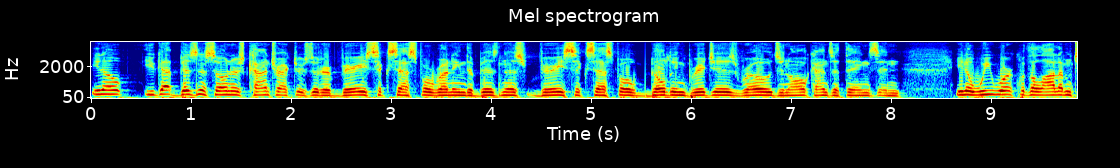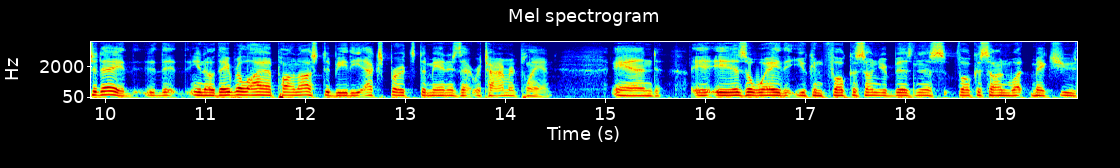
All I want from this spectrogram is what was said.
you know, you got business owners, contractors that are very successful running the business, very successful building bridges, roads, and all kinds of things. And, you know, we work with a lot of them today. That, you know, they rely upon us to be the experts to manage that retirement plan. And it is a way that you can focus on your business, focus on what makes you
